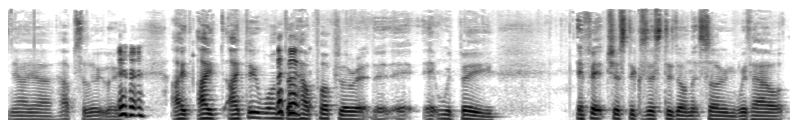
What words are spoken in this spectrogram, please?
yeah, yeah, absolutely. I, I, I do wonder how popular it, it, it would be if it just existed on its own without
